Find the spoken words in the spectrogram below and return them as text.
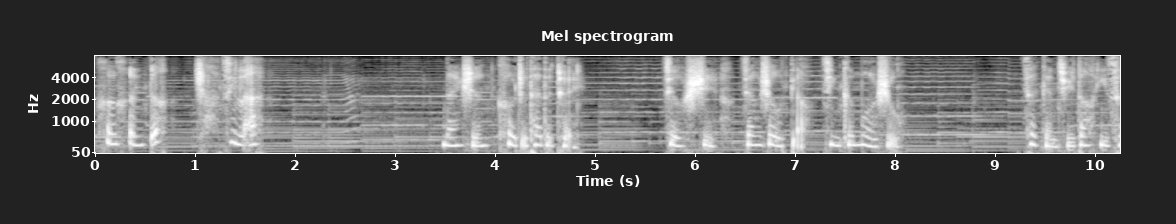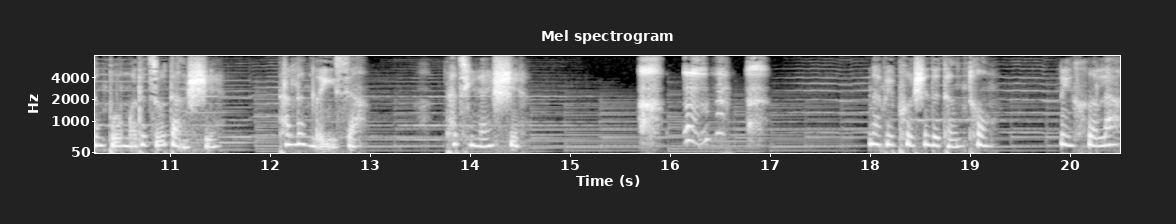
狠狠的插进来！”男人扣着他的腿。就是将肉屌尽根没入，在感觉到一层薄膜的阻挡时，他愣了一下，他竟然是…… 那被破身的疼痛，令赫拉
